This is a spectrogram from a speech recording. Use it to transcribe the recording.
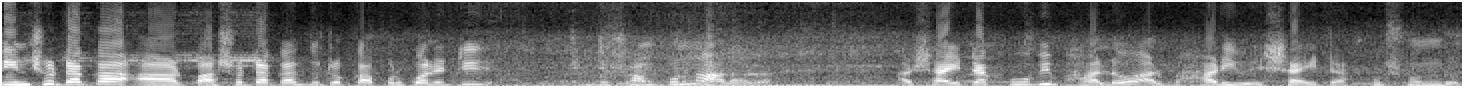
তিনশো টাকা আর পাঁচশো টাকা দুটো কাপড় কোয়ালিটি কিন্তু সম্পূর্ণ আলাদা। আর শাড়িটা খুবই ভালো আর ভারী এই শাড়িটা খুব সুন্দর।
